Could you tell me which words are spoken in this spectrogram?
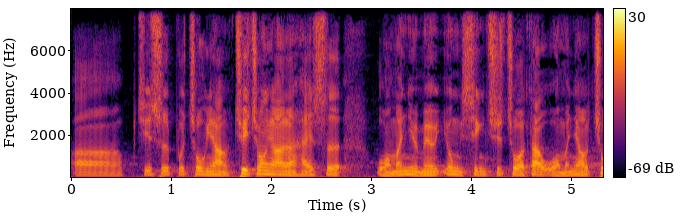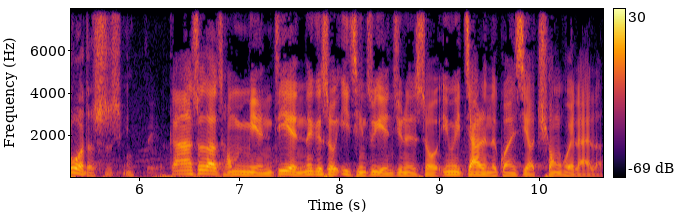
呃其实不重要，最重要的还是我们有没有用心去做到我们要做的事情。刚刚说到从缅甸那个时候疫情最严峻的时候，因为家人的关系要冲回来了。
